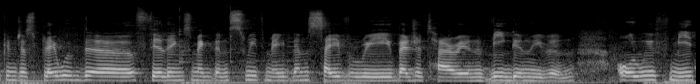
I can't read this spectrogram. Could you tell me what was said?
You can just play with the fillings, make them sweet, make them savory, vegetarian, vegan even, or with meat.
